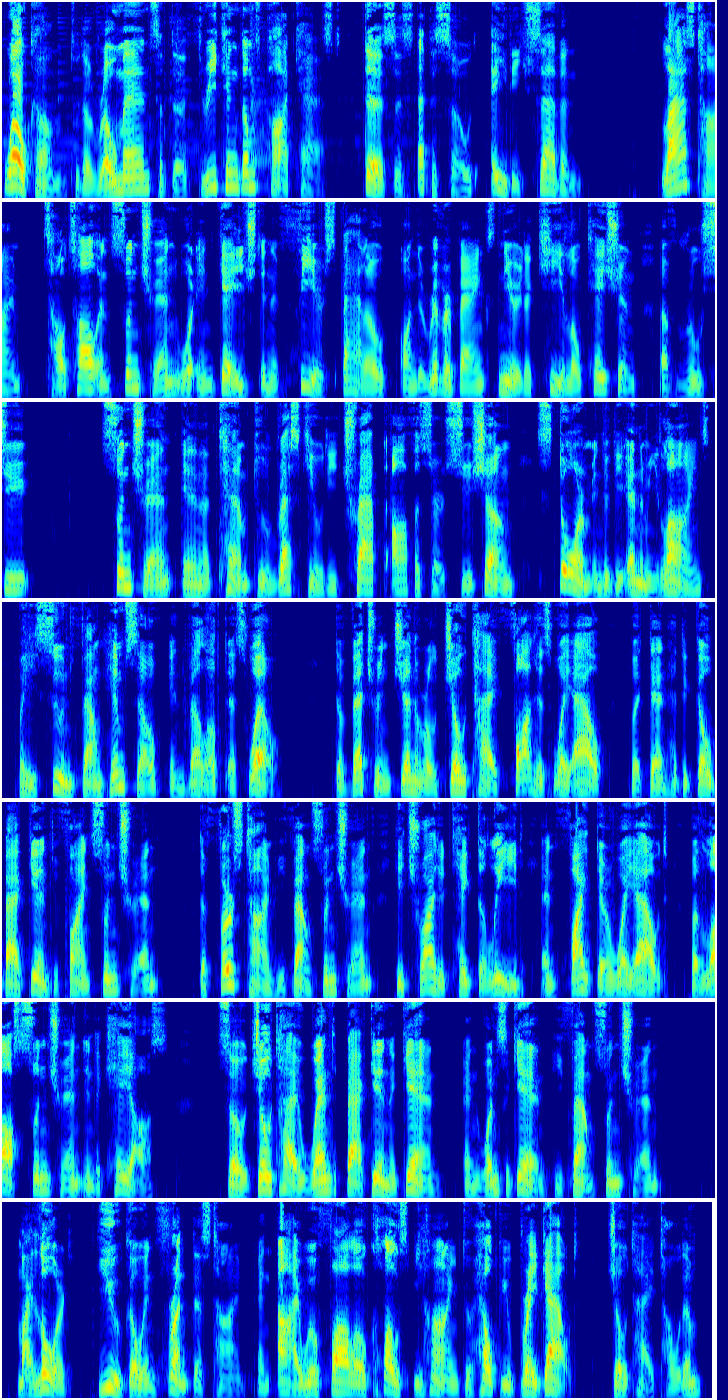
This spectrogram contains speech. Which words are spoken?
Welcome to the Romance of the Three Kingdoms podcast. This is episode 87. Last time, Cao Cao and Sun Quan were engaged in a fierce battle on the riverbanks near the key location of Ruxu. Sun Quan, in an attempt to rescue the trapped officer Xu Sheng, stormed into the enemy lines, but he soon found himself enveloped as well. The veteran general Zhou Tai fought his way out, but then had to go back in to find Sun Quan. The first time he found Sun Quan, he tried to take the lead and fight their way out, but lost Sun Quan in the chaos. So Zhou Tai went back in again, and once again he found Sun Quan. My lord, you go in front this time, and I will follow close behind to help you break out, Zhou Tai told him.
